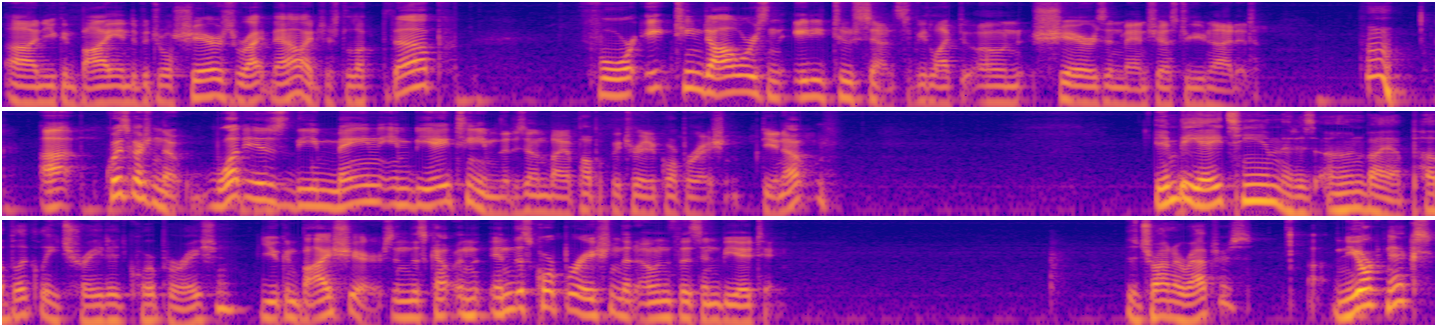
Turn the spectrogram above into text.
Uh, and you can buy individual shares right now. I just looked it up for $18.82 if you'd like to own shares in Manchester United. Hmm. Uh, quiz question though: What is the main NBA team that is owned by a publicly traded corporation? Do you know? NBA team that is owned by a publicly traded corporation. You can buy shares in this co- in, in this corporation that owns this NBA team. The Toronto Raptors. Uh, New York Knicks.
